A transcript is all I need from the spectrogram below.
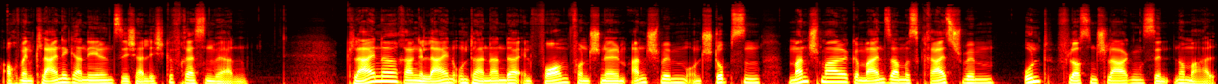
auch wenn kleine Garnelen sicherlich gefressen werden. Kleine Rangeleien untereinander in Form von schnellem Anschwimmen und Stupsen, manchmal gemeinsames Kreisschwimmen und Flossenschlagen sind normal,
